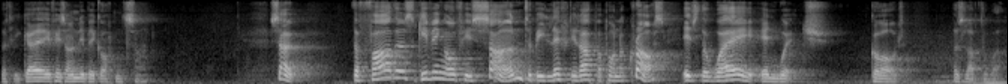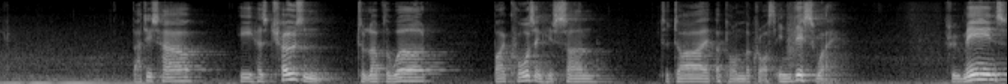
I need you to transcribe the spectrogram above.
that he gave his only begotten Son. So, the Father's giving of his Son to be lifted up upon a cross is the way in which God has loved the world. That is how he has chosen to love the world by causing his Son to die upon the cross in this way. Through means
